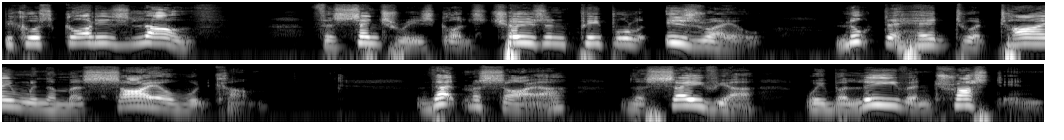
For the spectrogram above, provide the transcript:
Because God is love. For centuries, God's chosen people, Israel, looked ahead to a time when the Messiah would come. That Messiah, the Saviour we believe and trust in,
